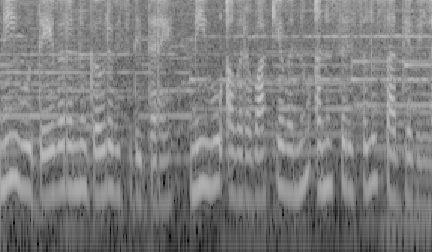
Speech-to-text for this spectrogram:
ನೀವು ದೇವರನ್ನು ಗೌರವಿಸದಿದ್ದರೆ ನೀವು ಅವರ ವಾಕ್ಯವನ್ನು ಅನುಸರಿಸಲು ಸಾಧ್ಯವಿಲ್ಲ.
